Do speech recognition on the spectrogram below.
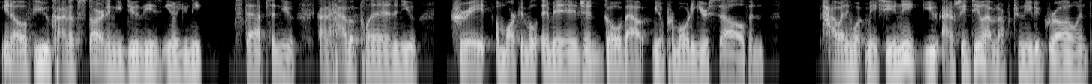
you know, if you kind of start and you do these, you know, unique steps, and you kind of have a plan, and you create a marketable image, and go about, you know, promoting yourself and highlighting what makes you unique, you actually do have an opportunity to grow. And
